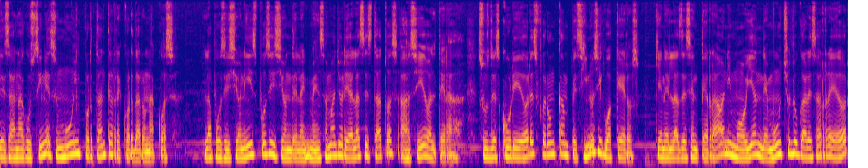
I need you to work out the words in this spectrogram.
De San Agustín es muy importante recordar una cosa. La posición y disposición de la inmensa mayoría de las estatuas ha sido alterada. Sus descubridores fueron campesinos y guaqueros, quienes las desenterraban y movían de muchos lugares alrededor,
